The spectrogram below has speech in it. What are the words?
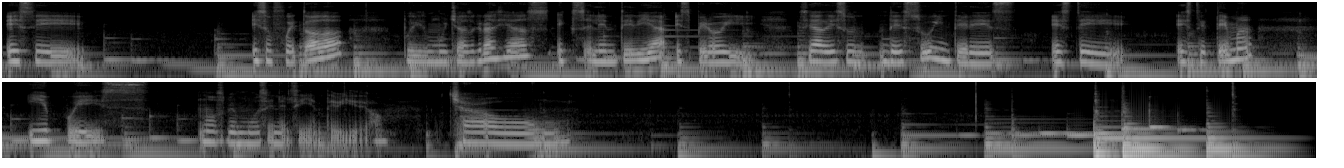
ese, eso fue todo. Pues muchas gracias, excelente día, espero y sea de su, de su interés este, este tema. Y pues nos vemos en el siguiente video. Chao.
